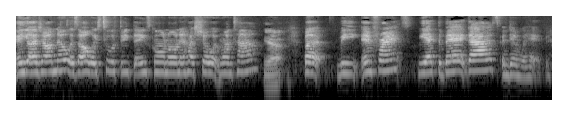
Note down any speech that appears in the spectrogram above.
And y'all, as y'all know, it's always two or three things going on in her show at one time. Yeah. But we in France, we had the bad guys, and then what happened?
